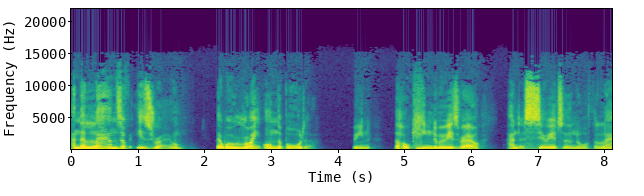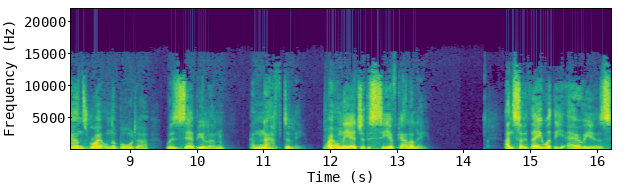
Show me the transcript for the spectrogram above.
And the lands of Israel that were right on the border between the whole kingdom of Israel and Assyria to the north, the lands right on the border were Zebulun and Naphtali, right on the edge of the Sea of Galilee. And so they were the areas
